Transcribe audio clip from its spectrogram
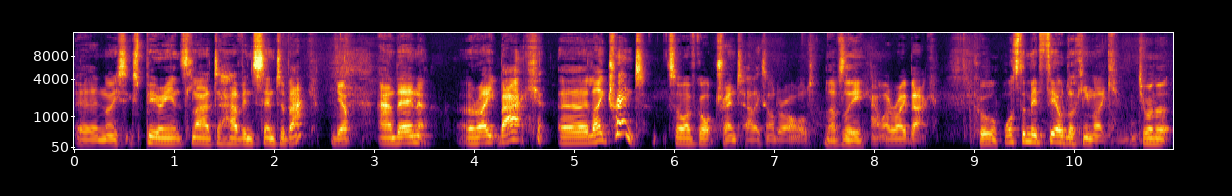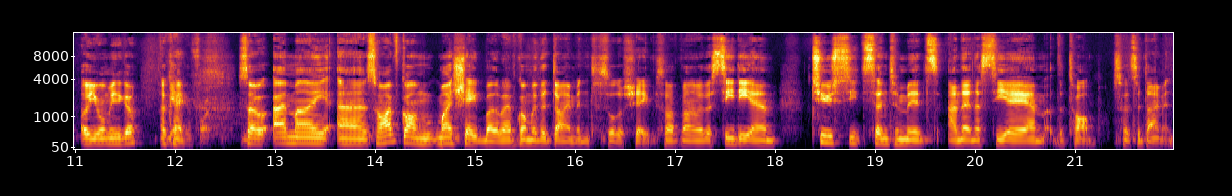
A nice experienced lad to have in centre back. yep. And then A right back, uh, like Trent. So I've got Trent Alexander Arnold Lovely. at my right back. Cool. What's the midfield looking like? Do you want to? Oh, you want me to go? Okay. go for it. So am I? Uh, so I've gone my shape. By the way, I've gone with a diamond sort of shape. So I've gone with a CDM, two centre mids, and then a CAM at the top. So it's a diamond.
